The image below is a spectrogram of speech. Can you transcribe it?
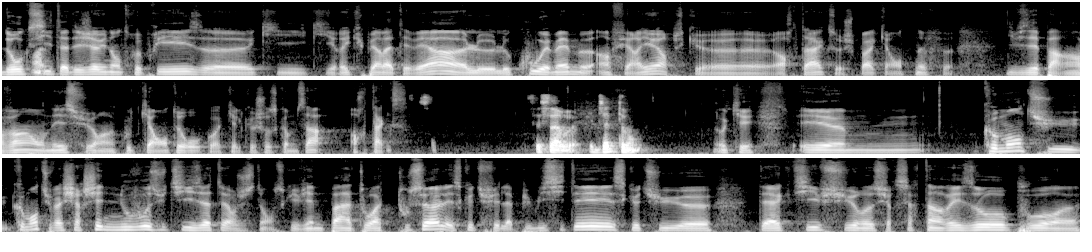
Donc, si tu as déjà une entreprise euh, qui, récupère la TVA, le, coût est même inférieur, puisque euh, hors taxe, je sais pas, 49 divisé par 1,20, on est sur un coût de 40 euros, quoi, quelque chose comme ça, hors taxe. C'est ça, oui, exactement. Ok. Et euh, comment, tu, comment tu vas chercher de nouveaux utilisateurs, justement? Parce qu'ils ne viennent pas à toi tout seul. Est-ce que tu fais de la publicité? Est-ce que tu es actif sur, sur certains réseaux pour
